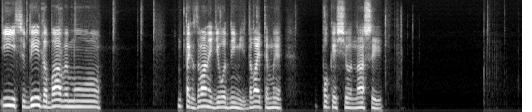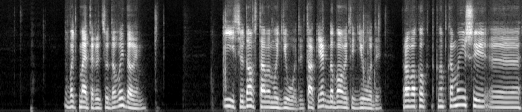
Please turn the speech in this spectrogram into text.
І сюди додамо так званий діодний міст. Давайте ми поки що наш вольтметр відсюди видалимо. І сюди вставимо діоди. Так, як додати діоди? Права кнопка миші. Е,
